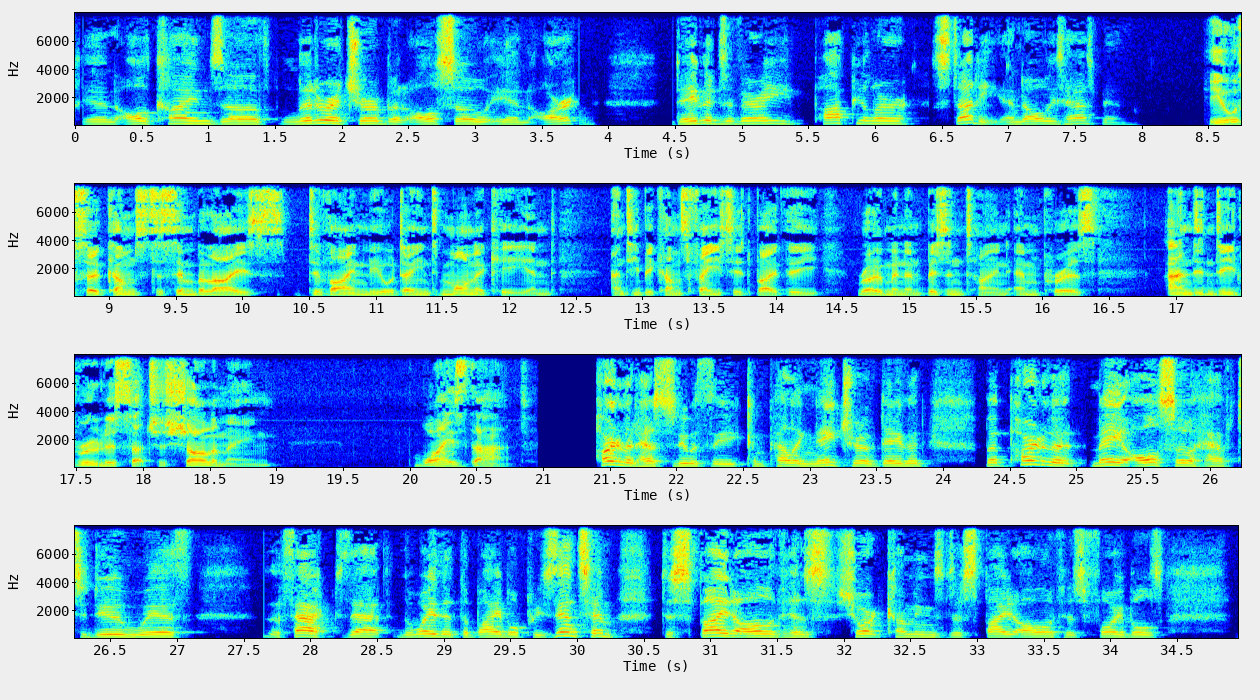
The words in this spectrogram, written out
in all kinds of literature, but also in art. David's a very popular study and always has been. He also comes to symbolize divinely ordained monarchy and and he becomes feted by the Roman and Byzantine emperors and indeed rulers such as Charlemagne. Why is that? Part of it has to do with the compelling nature of David, but part of it may also have to do with the fact that the way that the Bible presents him, despite all of his shortcomings, despite all of his foibles,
